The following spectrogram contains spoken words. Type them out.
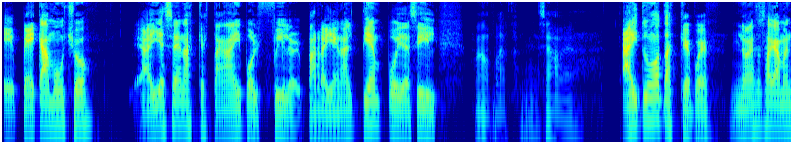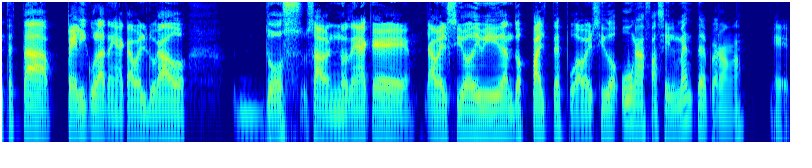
eh, peca mucho. Hay escenas que están ahí por filler, para rellenar tiempo y decir, bueno, pues, ¿sabes? Ahí tú notas que, pues, no necesariamente esta película tenía que haber durado dos, ¿sabes? No tenía que haber sido dividida en dos partes, pudo haber sido una fácilmente, pero no. Eh,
